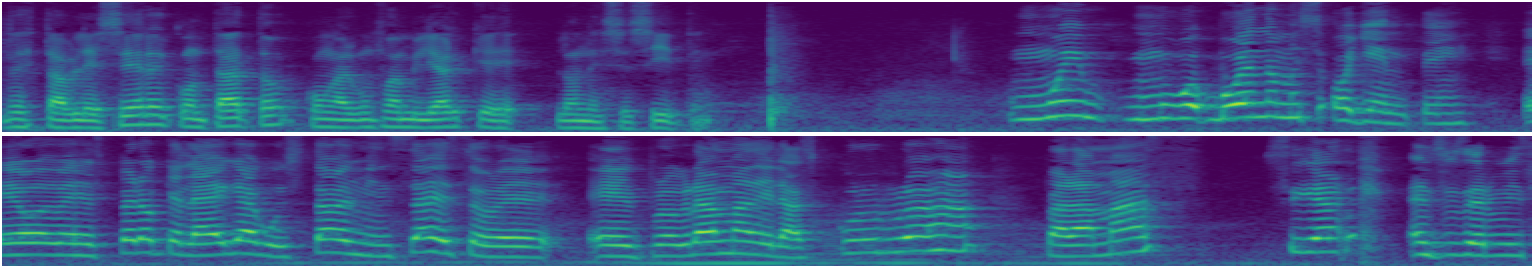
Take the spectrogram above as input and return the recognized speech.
restablecer el contacto con algún familiar que lo necesiten. Muy, bueno, mis oyentes. Eh, espero que les haya gustado el mensaje sobre el programa de las Cruz Roja. Para más, sigan en su servicio.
